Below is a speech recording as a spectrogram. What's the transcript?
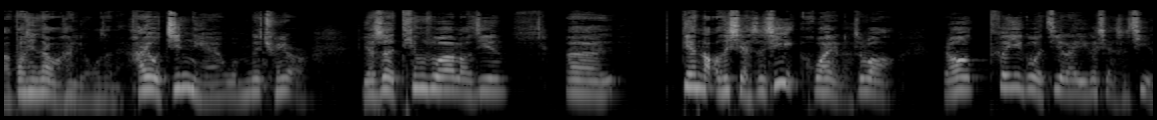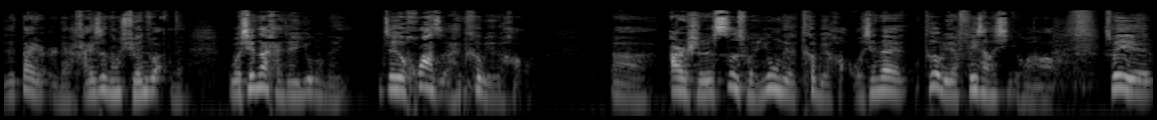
啊，到现在我还留着呢。还有今年我们的群友也是听说老金，呃，电脑的显示器坏了是吧？然后特意给我寄来一个显示器，这戴尔的，还是能旋转的，我现在还在用呢。这个画质还特别的好，啊，二十四寸用的特别好，我现在特别非常喜欢啊，所以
